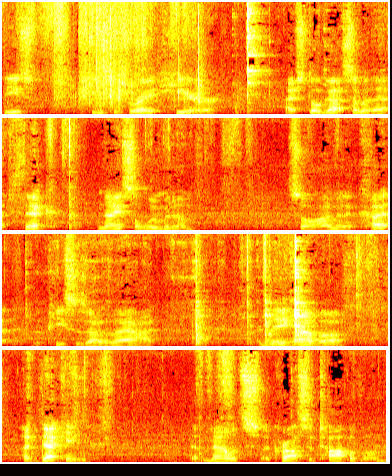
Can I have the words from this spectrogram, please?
these pieces right here. I've still got some of that thick, nice aluminum so I'm going to cut the pieces out of that. And they have a, a decking that mounts across the top of them.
